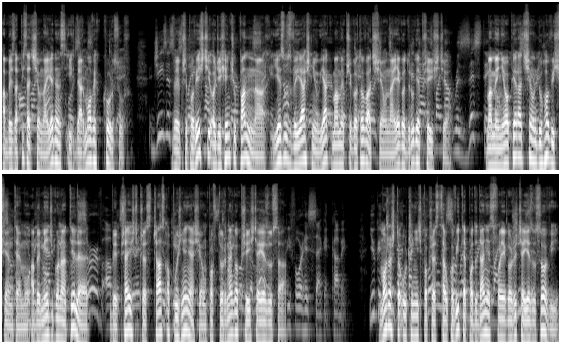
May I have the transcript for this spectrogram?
aby zapisać się na jeden z ich darmowych kursów. W przypowieści o dziesięciu pannach Jezus wyjaśnił, jak mamy przygotować się na Jego drugie przyjście. Mamy nie opierać się Duchowi Świętemu, aby mieć Go na tyle, by przejść przez czas opóźnienia się powtórnego przyjścia Jezusa. Możesz to uczynić poprzez całkowite poddanie swojego życia Jezusowi,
